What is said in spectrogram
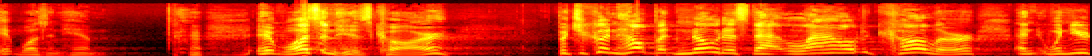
It wasn't him. it wasn't his car. But you couldn't help but notice that loud color. And when you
